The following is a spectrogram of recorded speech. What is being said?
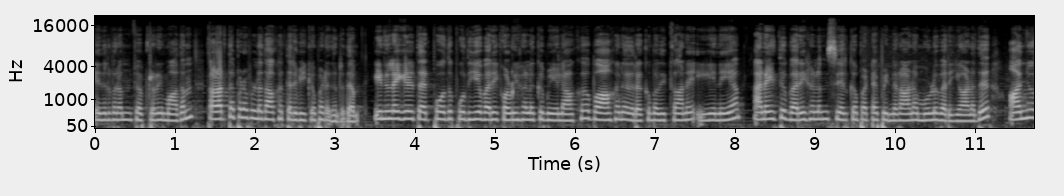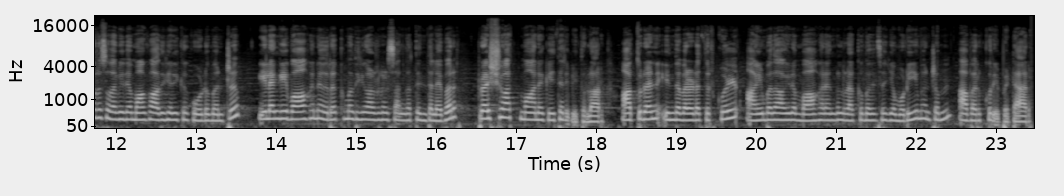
எதிர்வரும் பிப்ரவரி மாதம் தளர்த்தப்பட உள்ளதாக தெரிவிக்கப்படுகின்றது. இந்நிலையில் தற்போது புதிய வரி கொள்கைகளுக்கு மேலாக வாகன இறக்குமதிக்கான ஏனைய அனைத்து வரிகளும் சேர்க்கப்பட்ட பின்னரான முழு வரியானது அஞ்சூறு சதவீதமாக அதிகரிக்கக்கூடும் என்று இலங்கை வாகன இறக்குமதியாளர்கள் சங்கத்தின் தலைவர் பிரசாத் மானகே தெரிவித்துள்ளார். அத்துடன் இந்த வருடத்திற்குள் ஐம்பதாயிரம் வாகனங்கள் இறக்குமதி செய்ய முடியும் என்று என்றும் அவர் குறிப்பிட்டார்.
